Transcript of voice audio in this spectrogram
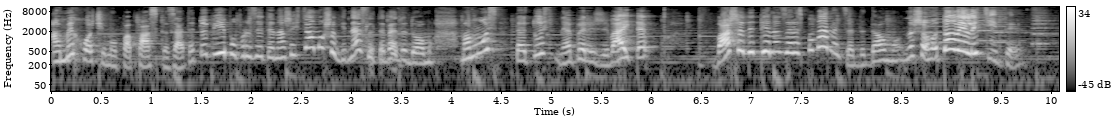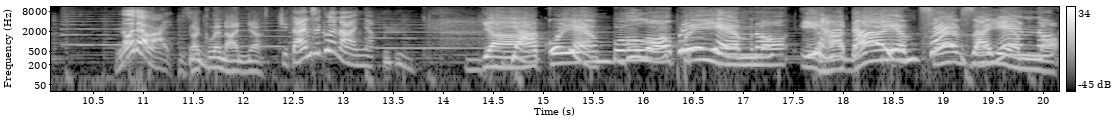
А ми хочемо папа сказати тобі і попросити наших цьому, щоб віднесли тебе додому. Мамусь, татусь, не переживайте. Ваша дитина зараз повернеться додому. Ну що, готовий летіти? Ну давай. Заклинання. Читаємо заклинання. Дякуєм, було приємно і гадаєм, це взаємно.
